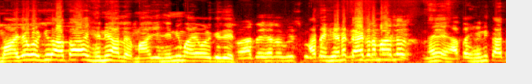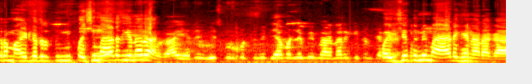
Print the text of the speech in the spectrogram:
माझ्या ओळखीचं आता ह्याने आलं. माझे ह्यानी माझ्या ओळखीचे आहेत. आता ह्यानं वीस आता ह्यानं काय तर मागलं नाही आता ह्यानी काय तर मागितलं तर तुम्ही पैसे माझ्याकडे घेणार आहे? बघा ह्याने वीस रुपये तुम्ही द्या म्हटलं मी मागणार की तुमच्या पैसे तुम्ही माझ्याकडे घेणार का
